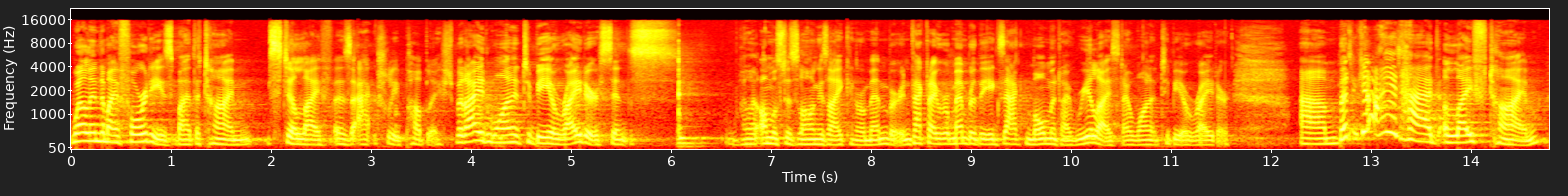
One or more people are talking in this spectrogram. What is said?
well into my 40s by the time Still Life was actually published. But I had wanted to be a writer since well, almost as long as I can remember. In fact, I remember the exact moment I realized I wanted to be a writer. Um, but yeah, I had had a lifetime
